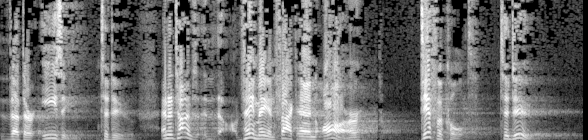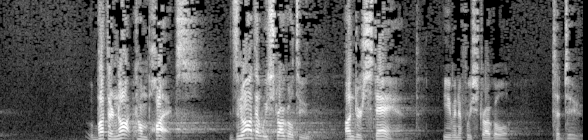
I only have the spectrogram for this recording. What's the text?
that they're easy to do. And at times, they may in fact and are difficult to do. But they're not complex. It's not that we struggle to understand, even if we struggle to do.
